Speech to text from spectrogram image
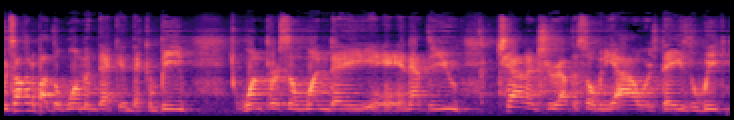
We're talking about the woman that can that can be one person one day, and after you challenge her after so many hours, days, a week,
